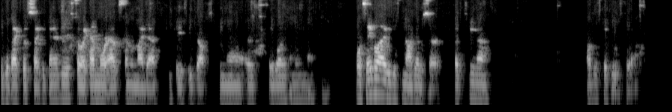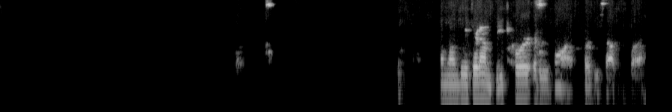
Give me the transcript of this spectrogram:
To get back those psychic energies to like have more outs than in my deck in case he drops Tina or Sableye. Well, Sableye we just knock out a Surf, but Tina, I'll just get these two. And then do we throw down beach court or do we want Pokestop and fly?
